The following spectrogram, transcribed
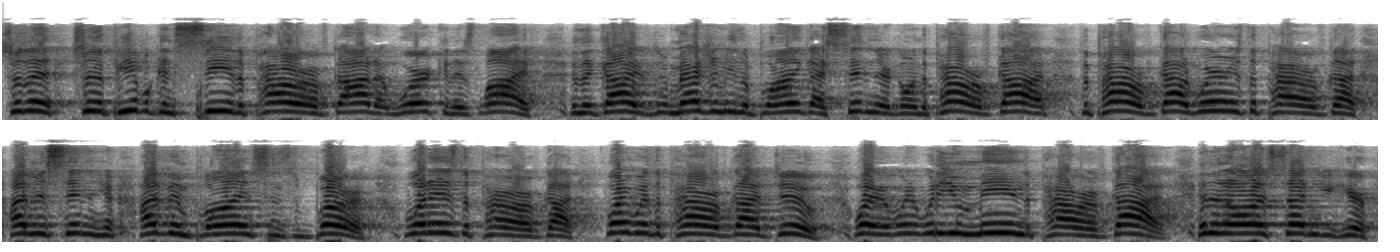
So that, so that people can see the power of God at work in his life. And the guy, imagine being the blind guy sitting there going, The power of God, the power of God, where is the power of God? I've been sitting here, I've been blind since birth. What is the power of God? What would the power of God do? What, what, what do you mean, the power of God? And then all of a sudden you hear,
